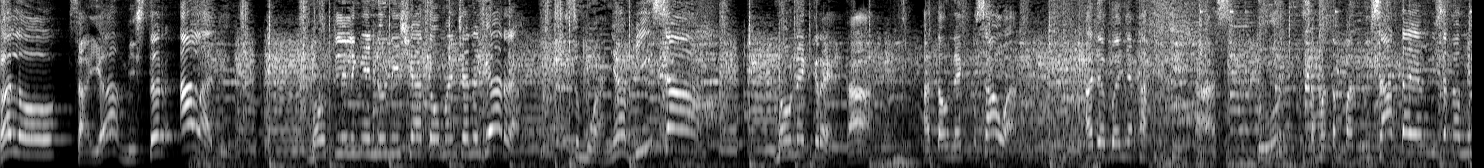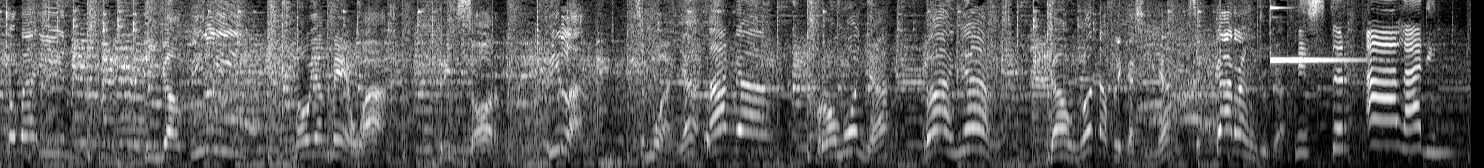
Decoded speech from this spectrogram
Halo, saya Mr. Aladin. Mau keliling Indonesia atau mancanegara? Semuanya bisa. Mau naik kereta atau naik pesawat? Ada banyak aktivitas, tur, sama tempat wisata yang bisa kamu cobain. Tinggal pilih. Mau yang mewah, resort, villa, semuanya ada. Promonya banyak. Download aplikasinya sekarang juga. Mr. Aladin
